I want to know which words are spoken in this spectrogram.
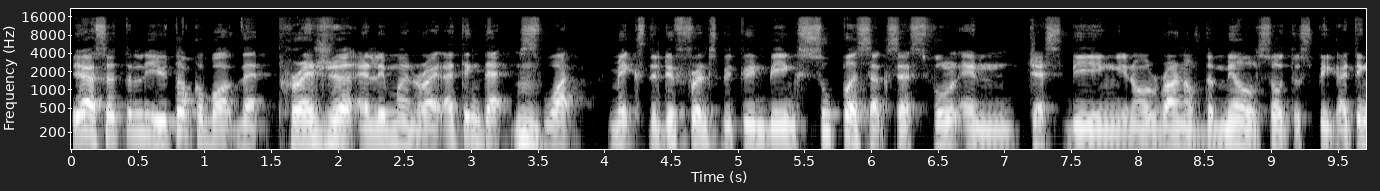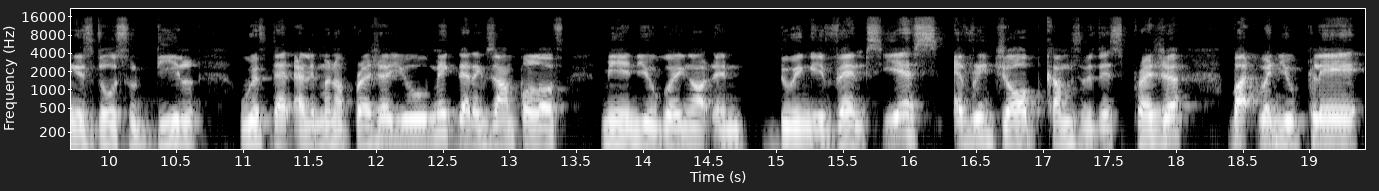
Yeah, certainly. You talk about that pressure element, right? I think that's mm. what makes the difference between being super successful and just being, you know, run of the mill, so to speak. I think it's those who deal with that element of pressure. You make that example of me and you going out and doing events. Yes, every job comes with its pressure, but when you play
